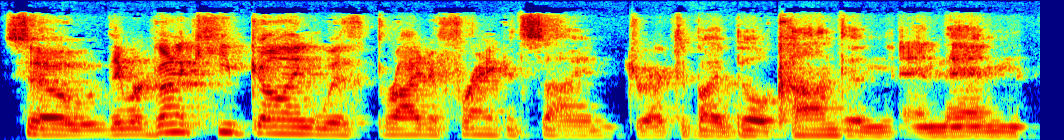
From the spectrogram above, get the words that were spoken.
So they were going to keep going with Bride of Frankenstein, directed by Bill Condon, and then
